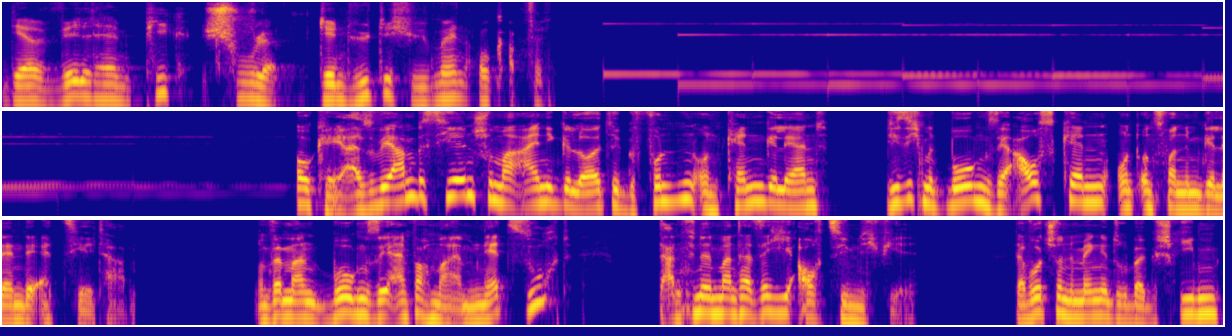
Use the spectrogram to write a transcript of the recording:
der Wilhelm Pieck Schule. Den hüte ich wie mein Augapfel. Okay, also wir haben bis hierhin schon mal einige Leute gefunden und kennengelernt, die sich mit Bogensee auskennen und uns von dem Gelände erzählt haben. Und wenn man Bogensee einfach mal im Netz sucht, dann findet man tatsächlich auch ziemlich viel. Da wurde schon eine Menge drüber geschrieben,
